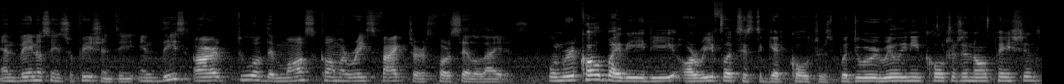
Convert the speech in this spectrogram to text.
and venous insufficiency, and these are two of the most common risk factors for cellulitis. When we're called by the ED, our reflex is to get cultures, but do we really need cultures in all patients?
